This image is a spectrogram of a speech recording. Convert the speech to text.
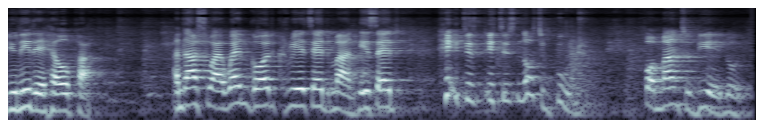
You need a helper. And that's why when God created man, he said, it is, it is not good for man to be alone.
